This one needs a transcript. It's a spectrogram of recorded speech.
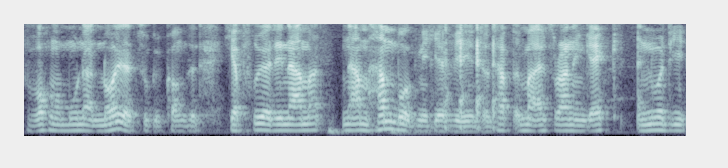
Wochen und Monaten neu dazugekommen sind. Ich habe früher den Namen, Namen Hamburg nicht erwähnt und habe immer als Running Gag nur, die,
